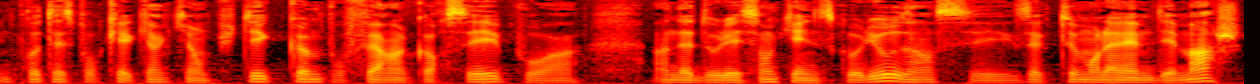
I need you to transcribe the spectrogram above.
une prothèse pour quelqu'un qui est amputé, comme pour faire un corset pour un, un adolescent qui a une scoliose. hein, c'est exactement la même démarche.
